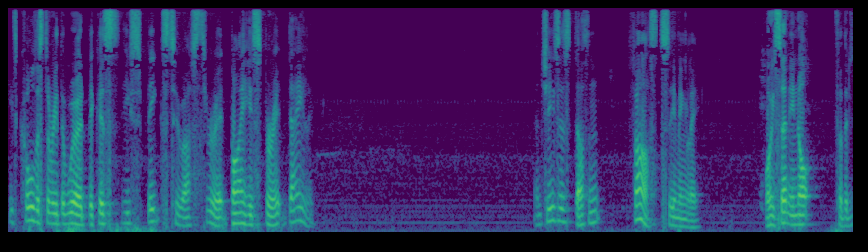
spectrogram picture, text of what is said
He's called us to read the Word because He speaks to us through it by His Spirit daily. And Jesus doesn't fast, seemingly. Well, he's certainly not for the,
